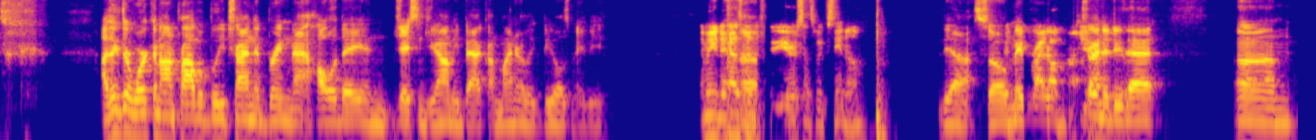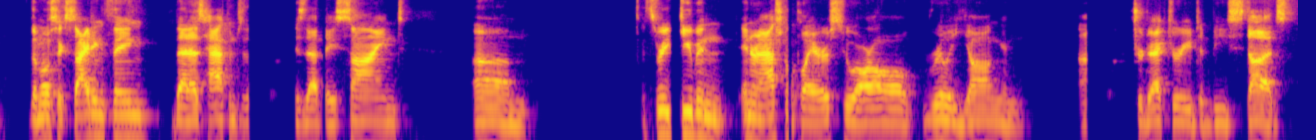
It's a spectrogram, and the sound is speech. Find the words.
I think they're working on probably trying to bring Matt Holliday and Jason Giambi back on minor league deals, maybe. I mean, it has been uh, a few years since we've seen them. Yeah, so maybe right on trying to do that. Um, the most exciting thing that has happened to them is that they signed um, three Cuban international players who are all really young and trajectory to be studs.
